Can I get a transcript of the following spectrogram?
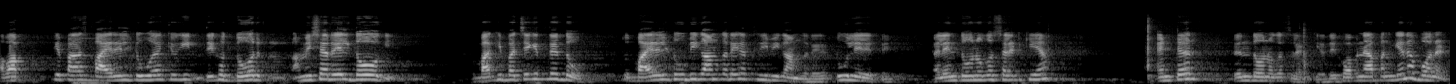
अब आपके पास बायरेल टू है, क्योंकि देखो दो, हमेशा रेल दो होगी। बाकी बचे कितने? दो। तो बायरेल टू भी काम करेगा थ्री भी काम करेगा। टू ले लेते हैं। पहले इन दोनों को सेलेक्ट किया एंटर फिर इन दोनों को सेलेक्ट किया। देखो अपने आप बन गया ना बोनेट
